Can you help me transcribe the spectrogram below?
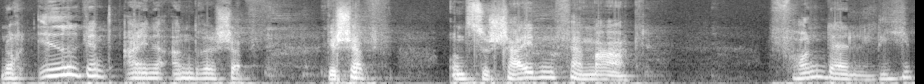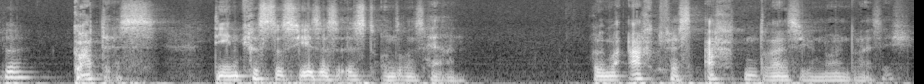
noch irgendeine andere Schöpf, Geschöpf uns zu scheiden vermag von der Liebe Gottes, die in Christus Jesus ist, unseres Herrn. Römer 8, Vers 38 und 39.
